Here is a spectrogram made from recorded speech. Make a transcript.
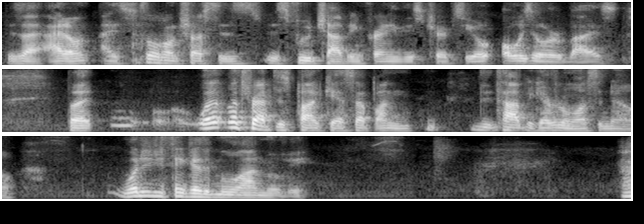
Because I, I don't, I still don't trust his, his food shopping for any of these trips. He always overbuys. But let, let's wrap this podcast up on the topic everyone wants to know. What did you think of the Mulan movie? All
